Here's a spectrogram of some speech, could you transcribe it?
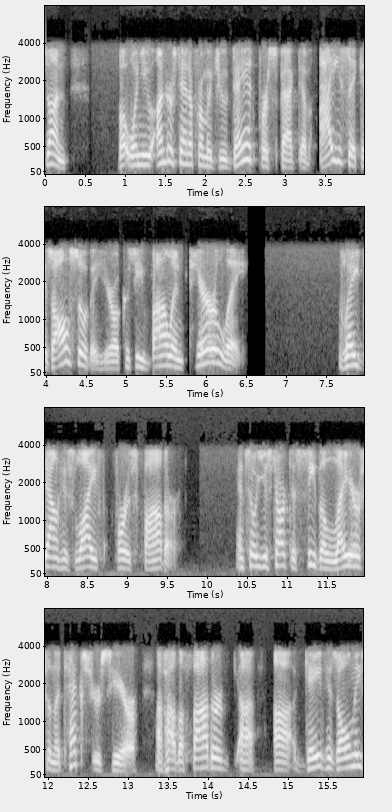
son. But when you understand it from a Judaic perspective, Isaac is also the hero because he voluntarily laid down his life for his father. And so you start to see the layers and the textures here of how the father uh, uh, gave his only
